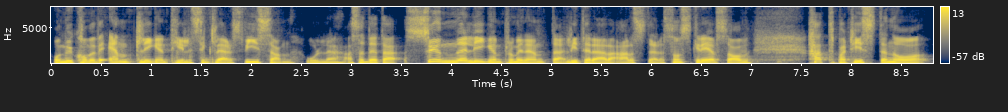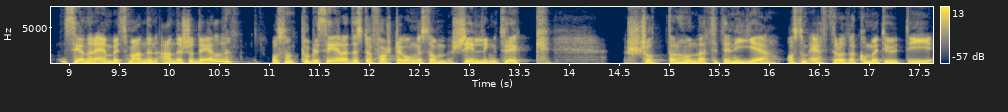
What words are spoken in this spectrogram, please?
Och nu kommer vi äntligen till Sinclairsvisan, Olle. Alltså detta synnerligen prominenta litterära alster som skrevs av hattpartisten och senare ämbetsmannen Anders Odell och som publicerades då första gången som skillingtryck 1739 och som efteråt har kommit ut i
